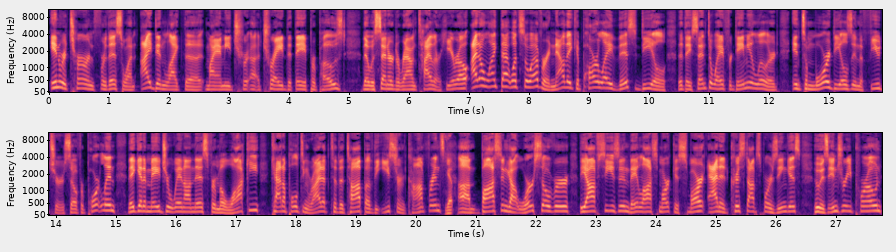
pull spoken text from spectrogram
in return for this one. I didn't like the Miami uh, trade that they proposed that was centered around Tyler Tyler Herro. I don't like that whatsoever. And now they could parlay this deal that they sent away for Damian Lillard into more deals in the future. So for Portland, they get a major win on this. For Milwaukee, catapulting right up to the top of the Eastern Conference. Yep. Um, Boston got worse over the offseason. They lost Marcus Smart, added Kristaps Porzingis, who is injury prone.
